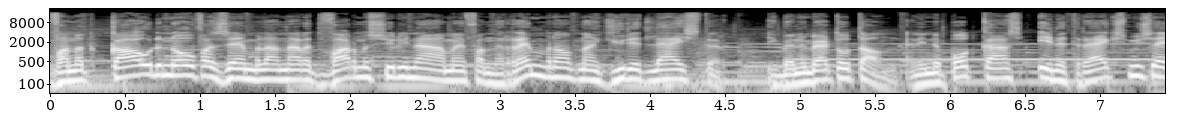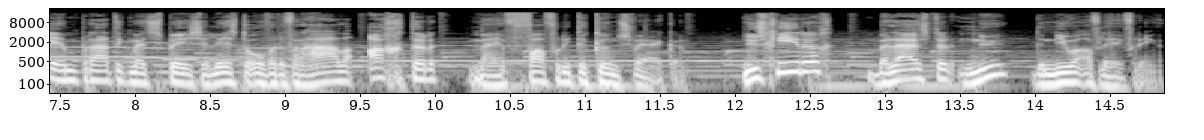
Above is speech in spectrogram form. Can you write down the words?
Van het koude Nova Zembla naar het warme Suriname en van Rembrandt naar Judith Leister. Ik ben Hubert Totan en in de podcast In het Rijksmuseum praat ik met specialisten over de verhalen achter mijn favoriete kunstwerken. Nieuwsgierig? Beluister nu de nieuwe afleveringen.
